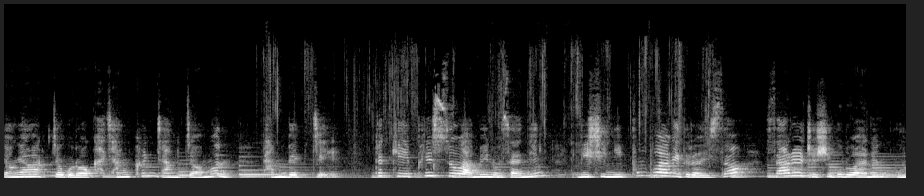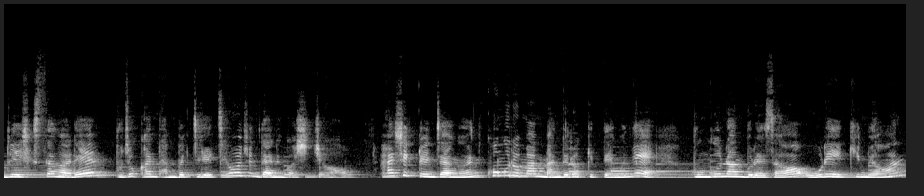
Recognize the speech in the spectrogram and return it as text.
영양학적으로 가장 큰 장점은 단백질, 특히 필수 아미노산인 리신이 풍부하게 들어있어 쌀을 주식으로 하는 우리의 식생활에 부족한 단백질을 채워준다는 것이죠. 한식 된장은 콩으로만 만들었기 때문에 뭉근한 물에서 오래 익히면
